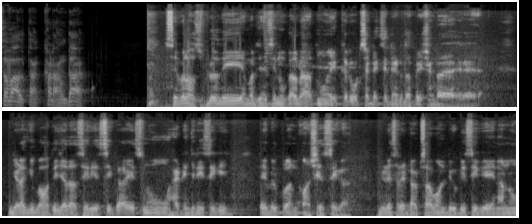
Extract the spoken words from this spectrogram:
ਸਵਾਲ ਤਾਂ ਖੜਾ ਹੁੰਦਾ ਸਿਵਲ ਹਸਪੀਟਲ ਦੀ ਐਮਰਜੈਂਸੀ ਨੂੰ ਕੱਲ ਰਾਤ ਨੂੰ ਇੱਕ ਰੋਡ ਸਾਈਡ ਐਕਸੀਡੈਂਟ ਦਾ ਪੇਸ਼ੈਂਟ ਆਇਆ ਹੈਗਾ ਜਿਹੜਾ ਕਿ ਬਹੁਤ ਹੀ ਜ਼ਿਆਦਾ ਸੀਰੀਅਸ ਸੀਗਾ ਇਸ ਨੂੰ ਹੈਡ ਇੰਜਰੀ ਸੀਗੀ ਤੇ ਬਿਲਕੁਲ ਅਨਕੌਂਸ਼ੀਅਸ ਸੀਗਾ। ਜਿਹੜੇ ਸਾਡੇ ਡਾਕਟਰ ਸਾਹਿਬ ਔਨ ਡਿਊਟੀ ਸੀਗੇ ਇਹਨਾਂ ਨੂੰ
